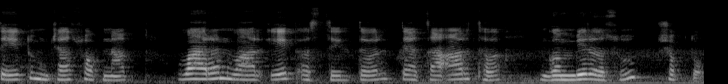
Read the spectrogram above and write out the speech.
ते तुमच्या स्वप्नात वारंवार येत असतील तर त्याचा अर्थ गंभीर असू शकतो.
